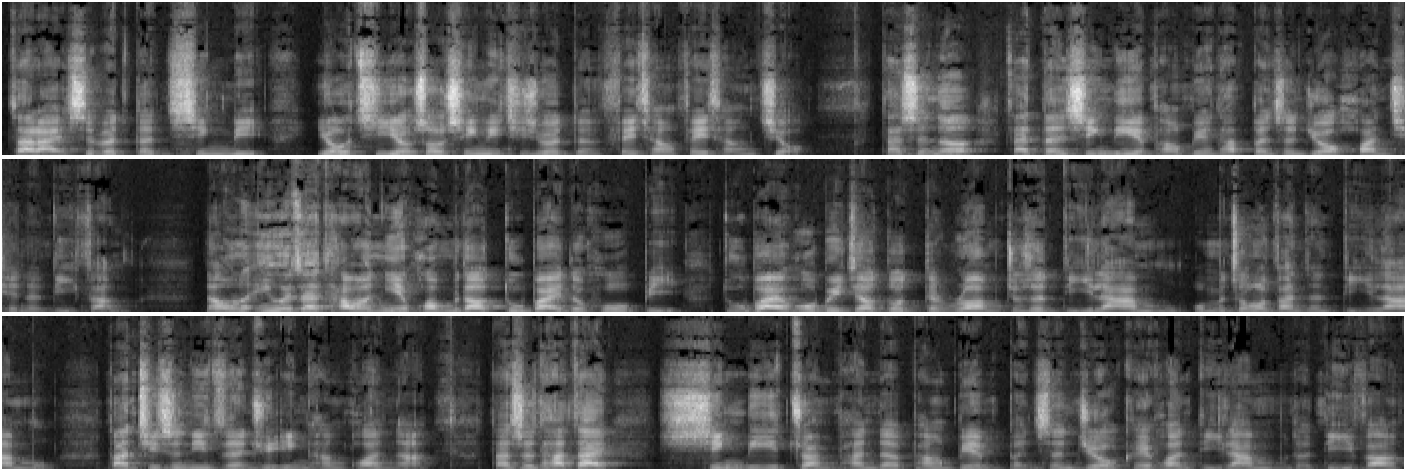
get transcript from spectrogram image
再来是不是等行李？尤其有时候行李其实会等非常非常久，但是呢，在等行李的旁边，它本身就有换钱的地方。然后呢，因为在台湾你也换不到杜拜的货币，杜拜货币叫做 dirham，就是迪拉姆，我们中文翻成迪拉姆。但其实你只能去银行换呐。但是它在行李转盘的旁边本身就有可以换迪拉姆的地方，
